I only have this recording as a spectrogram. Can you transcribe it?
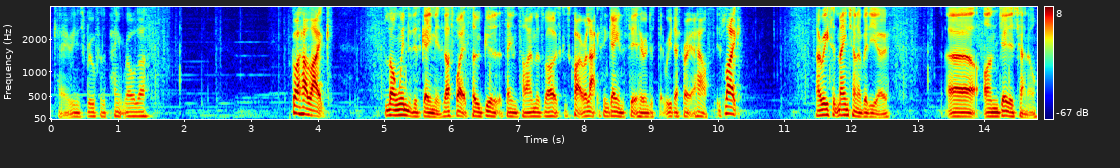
Okay, we need to rule for the paint roller. Forgot how, like, long-winded this game is. That's why it's so good at the same time as well. It's, it's quite a relaxing game to sit here and just redecorate a house. It's like a recent main channel video uh, on Jada's channel.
